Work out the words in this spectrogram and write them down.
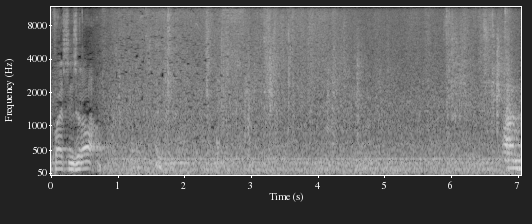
Any questions at all? Um,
